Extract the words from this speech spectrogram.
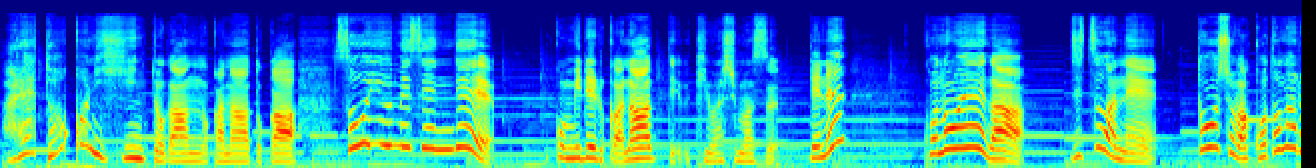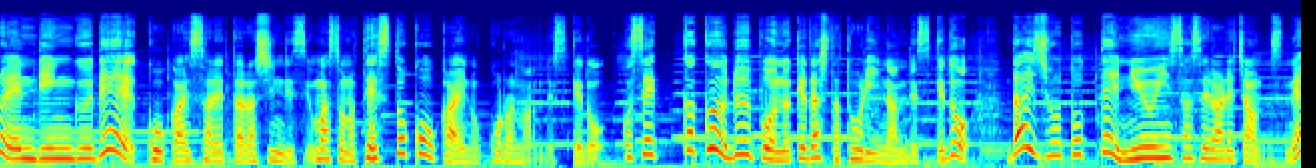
あれ？どこにヒントがあるのかな？とかそういう目線でこう見れるかなっていう気はします。でねこの映画実はね当初は異なるエンディングで公開されたらしいんですよ。まあそのテスト公開の頃なんですけど。こうせっかくループを抜け出したトリーなんですけど大事を取って入院させられちゃうんですね。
